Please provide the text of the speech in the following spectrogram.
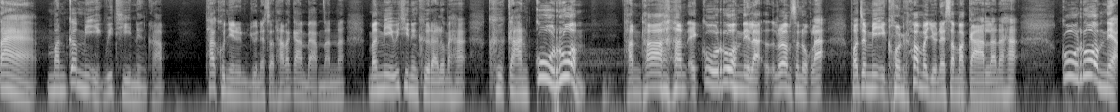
แต่มันก็มีอีกวิธีหนึ่งครับ ถ้าคุณอยู่ในสถานการณ์แบบนั้นนะมันมีวิธีหนึ่งคืออะไรรู้ไหมฮะคือการกู้ร่วมพันธานไอ้กู้ร่วมนี่แหละเริ่มสนุกแล้วเพราะจะมีอีกคนเข้ามาอยู่ในสมการแล้วนะฮะ กู้ร่วมเนี่ย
